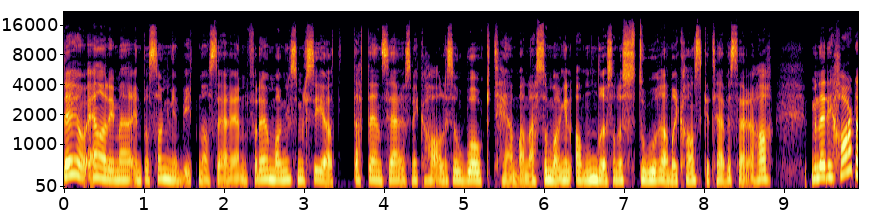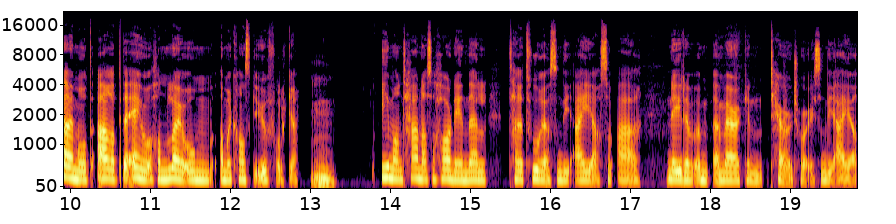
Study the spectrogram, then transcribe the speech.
Det er jo en av de mer interessante bitene av serien. For det er jo mange som vil si at dette er en serie som ikke har alle disse woke-temaene som mange andre sånne store amerikanske TV-serier har. Men det de har derimot, er at det er jo, handler jo om amerikanske urfolket. I Montana så har de en del territorier som de eier, som er Native American Territory, som de eier.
